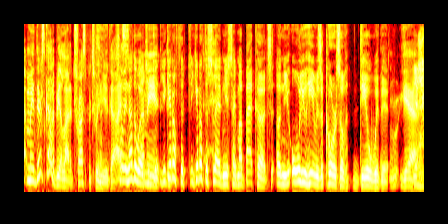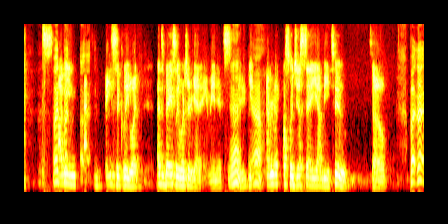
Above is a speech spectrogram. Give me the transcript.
I mean, there's got to be a lot of trust between you guys. So in other words, I mean, you, get, you get off the you get off the sled and you say my back hurts, and you, all you hear is a chorus of "deal with it." yeah. Yeah. But- I but- mean, that's basically what that's basically what you're getting. I mean, it's Yeah. you- Yeah. Everyone else would just say, "Yeah, me too." So But uh,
